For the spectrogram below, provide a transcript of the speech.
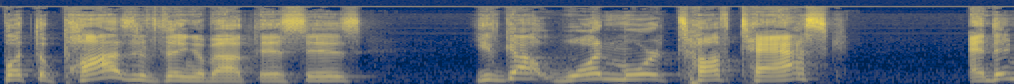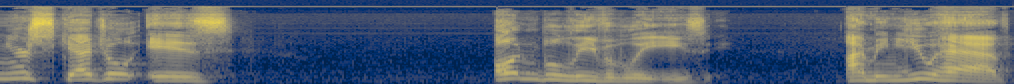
But the positive thing about this is you've got one more tough task, and then your schedule is unbelievably easy. I mean, you have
